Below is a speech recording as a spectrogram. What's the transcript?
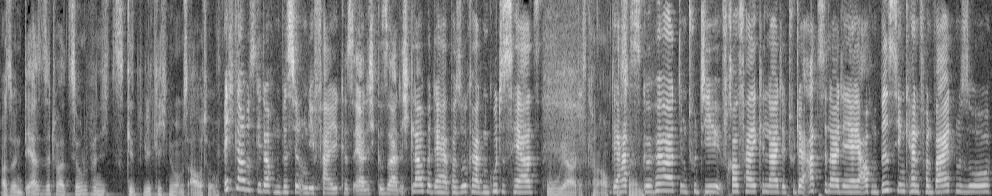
also in der Situation finde ich, es geht wirklich nur ums Auto. Ich glaube, es geht auch ein bisschen um die Falkes, ehrlich gesagt. Ich glaube, der Herr Pasulka hat ein gutes Herz. Oh ja, das kann auch Der hat es gehört, dem tut die Frau Falke leid, der tut der Atze leid, der er ja auch ein bisschen kennt von Weitem so.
